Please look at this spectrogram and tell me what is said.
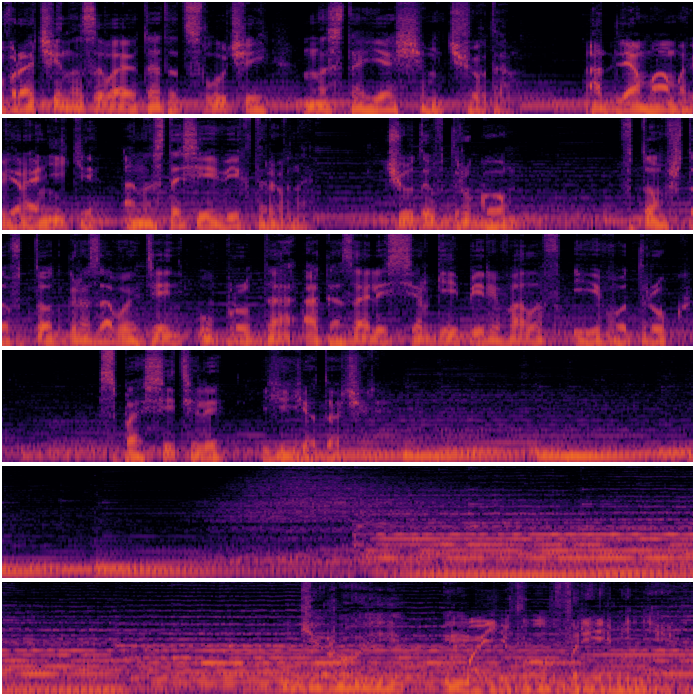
Врачи называют этот случай настоящим чудом. А для мамы Вероники, Анастасии Викторовны, чудо в другом. В том, что в тот грозовой день у пруда оказались Сергей Перевалов и его друг, спасители ее дочери. Герои моего времени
